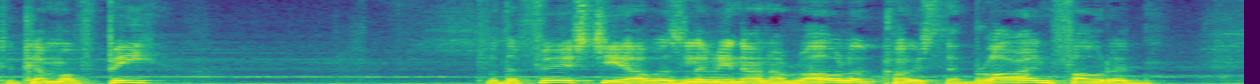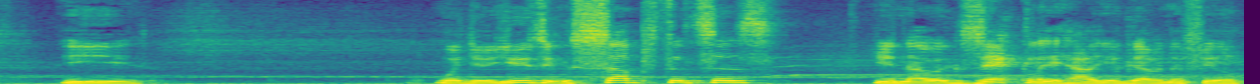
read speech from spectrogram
to come off P. For the first year, I was living on a roller coaster, blindfolded. Yeah. When you're using substances, you know exactly how you're going to feel.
